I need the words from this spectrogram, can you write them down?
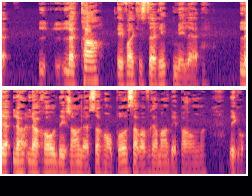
euh, le temps il va être historique, mais le, le, le, rôle des gens le seront pas. Ça va vraiment dépendre des groupes.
